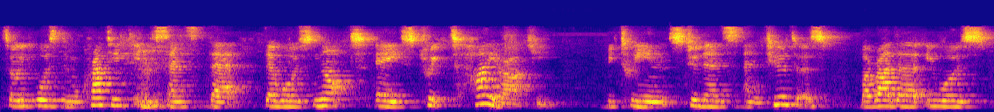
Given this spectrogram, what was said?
So it was democratic in the sense that there was not a strict hierarchy between students and tutors, but rather it was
